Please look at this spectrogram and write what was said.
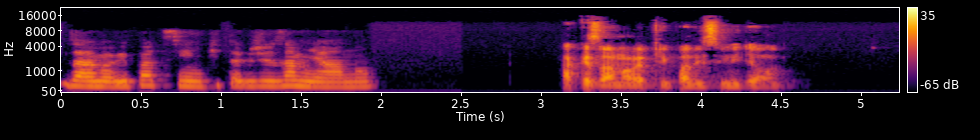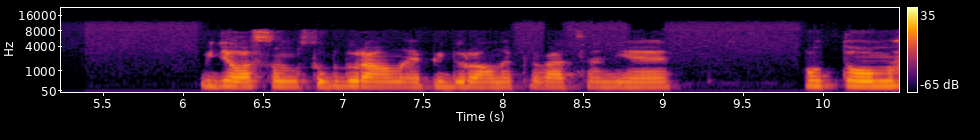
zaujímaví pacienti, takže za mňa áno. Aké zaujímavé prípady si videla? Videla som subdurálne, epidurálne krvácanie, potom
